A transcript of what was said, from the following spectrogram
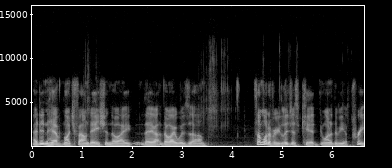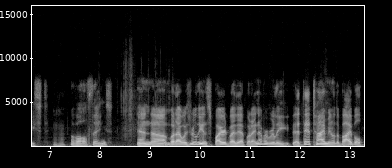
I didn't have much foundation, though I they, though I was um, somewhat of a religious kid. Wanted to be a priest of all things and uh, but I was really inspired by that. But I never really at that time, you know, the Bible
